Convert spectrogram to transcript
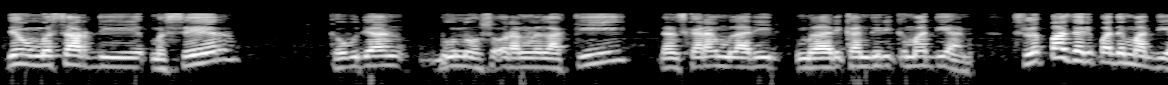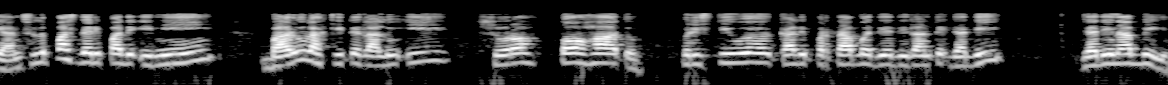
dia membesar di Mesir, kemudian bunuh seorang lelaki dan sekarang melari, melarikan diri ke Madian. Selepas daripada Madian, selepas daripada ini, barulah kita lalui surah Toha tu. Peristiwa kali pertama dia dilantik jadi jadi Nabi.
